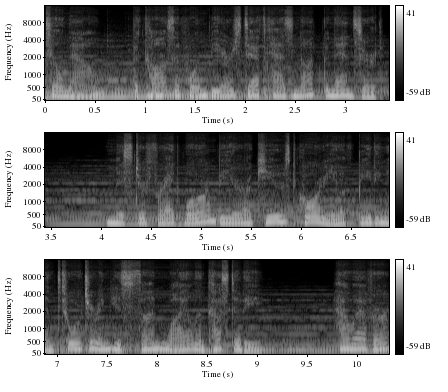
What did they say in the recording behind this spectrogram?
Till now, the cause of Warmbier's death has not been answered. Mr. Fred Warmbier accused Korea of beating and torturing his son while in custody. However,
